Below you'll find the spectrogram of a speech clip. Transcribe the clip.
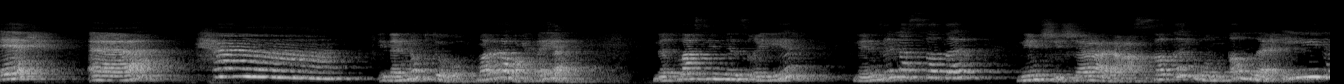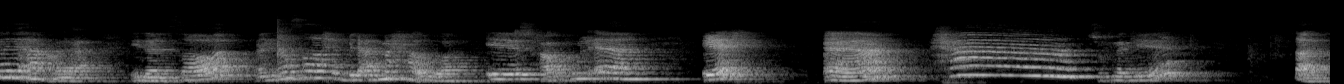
إح آ حا. إذا نكتبه مرة واحدة يلا. نطلع سن صغير ننزل للسطر نمشي شارع على السطر ونطلع إيدها لأعلى. إذا صار عندنا صاحب بيلعب معها هو. إيش؟ حرف الآن. إح آن حا شفنا كيف؟ طيب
